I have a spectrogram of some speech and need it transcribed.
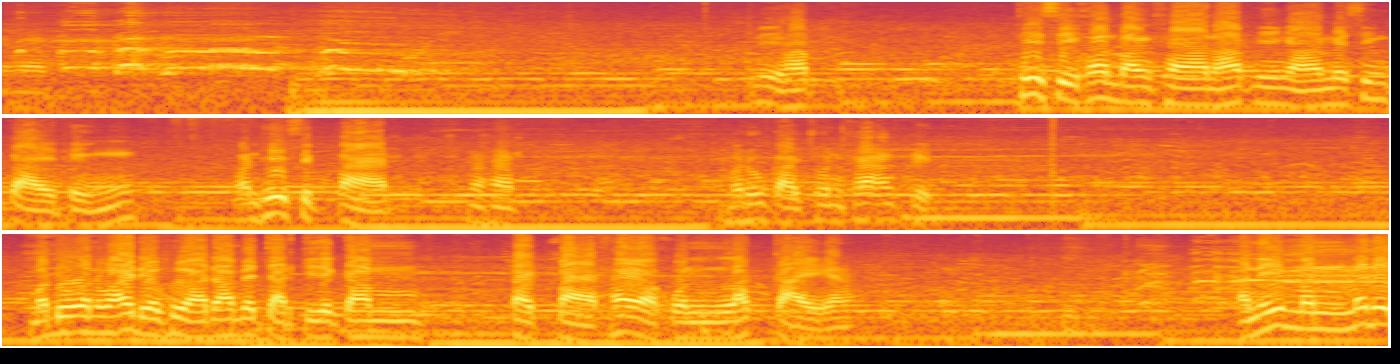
นะครับ นี่ครับ ที่ซีคอนบางแคนะครับ มีงาน Amazing ไก่ถึงวันที่ 18 นะครับ มาดูไก่ชนแค่อังกฤษ มาดูกันไว้เดี๋ยวเผื่ออดามจะจัดกิจกรรมแปลกๆให้กับคนรักไก่กันอันนี้มันไม่ได้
